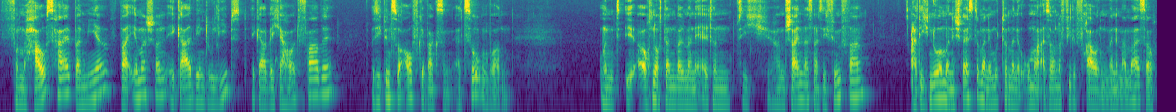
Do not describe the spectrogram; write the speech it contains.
vom Haushalt bei mir war immer schon, egal wen du liebst, egal welche Hautfarbe, also ich bin so aufgewachsen, erzogen worden. Und auch noch dann, weil meine Eltern sich haben scheiden lassen, als ich fünf war, hatte ich nur meine Schwester, meine Mutter, meine Oma, also auch noch viele Frauen. Meine Mama ist auch,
